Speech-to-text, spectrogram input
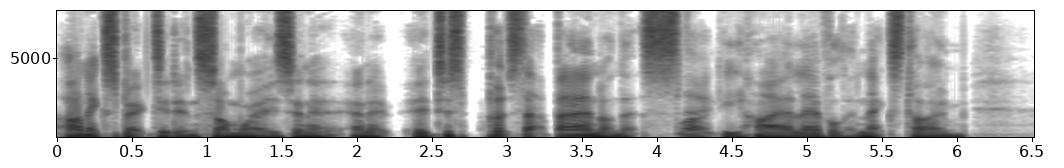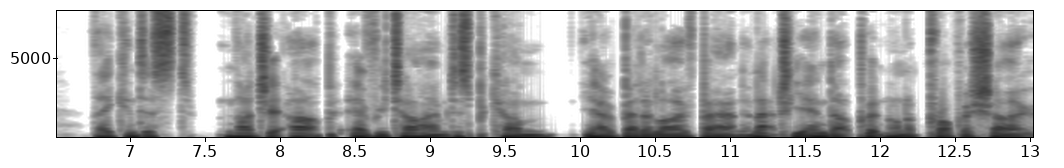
unexpected in some ways, and it and it, it just puts that band on that slightly higher level. And next time, they can just nudge it up every time, just become you know better live band, and actually end up putting on a proper show.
